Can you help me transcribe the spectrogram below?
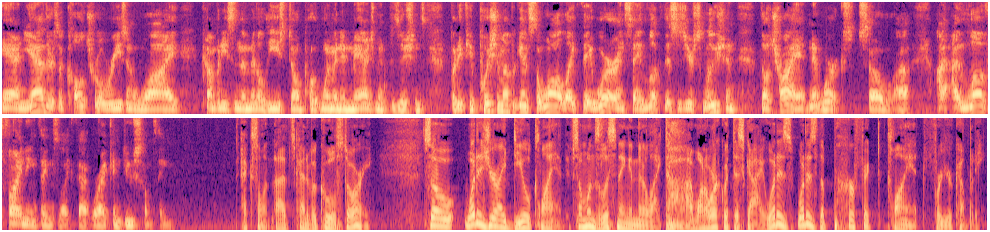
And yeah, there's a cultural reason why companies in the Middle East don't put women in management positions. But if you push them up against the wall like they were and say, look, this is your solution, they'll try it and it works. So uh, I, I love finding things like that where I can do something. Excellent. That's kind of a cool story. So, what is your ideal client? If someone's listening and they're like, oh, "I want to work with this guy," what is what is the perfect client for your company?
